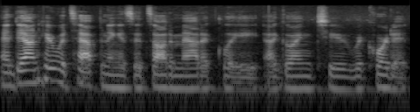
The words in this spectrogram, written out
And down here what's happening is it's automatically uh, going to record it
